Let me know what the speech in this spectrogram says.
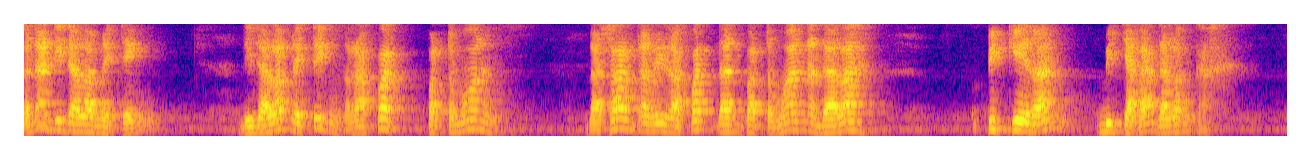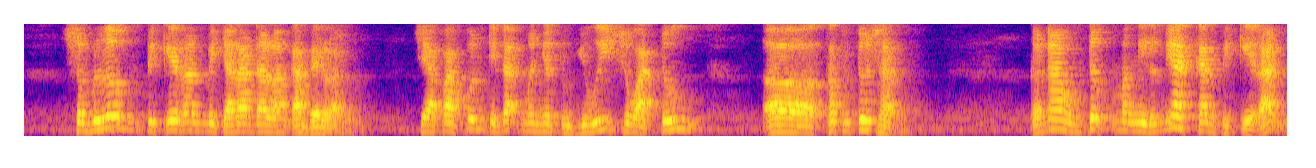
Karena di dalam meeting di dalam meeting rapat pertemuan dasar dari rapat dan pertemuan adalah pikiran bicara dan langkah. Sebelum pikiran bicara dan langkah belan siapa pun tidak menyetujui suatu uh, keputusan. Karena untuk mengilmiahkan pikiran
